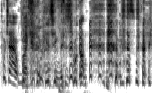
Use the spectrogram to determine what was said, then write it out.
put out by getting this one.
